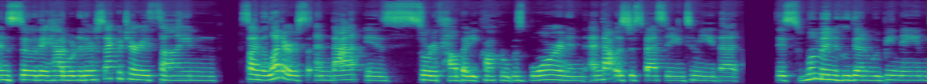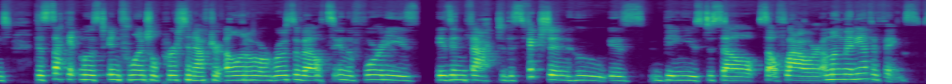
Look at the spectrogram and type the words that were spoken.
And so they had one of their secretaries sign sign the letters, and that is sort of how Betty Crocker was born. And, and that was just fascinating to me that this woman who then would be named the second most influential person after Eleanor Roosevelt in the 40s is in fact this fiction who is being used to sell sell flour among many other things.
